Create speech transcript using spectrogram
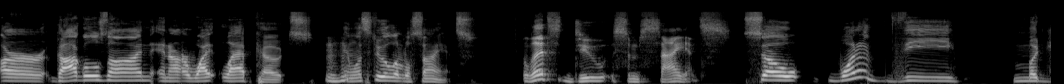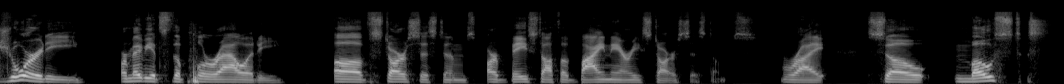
our goggles on and our white lab coats mm-hmm. and let's do a little science. Let's do some science. So one of the majority or maybe it's the plurality of star systems are based off of binary star systems, right? So most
